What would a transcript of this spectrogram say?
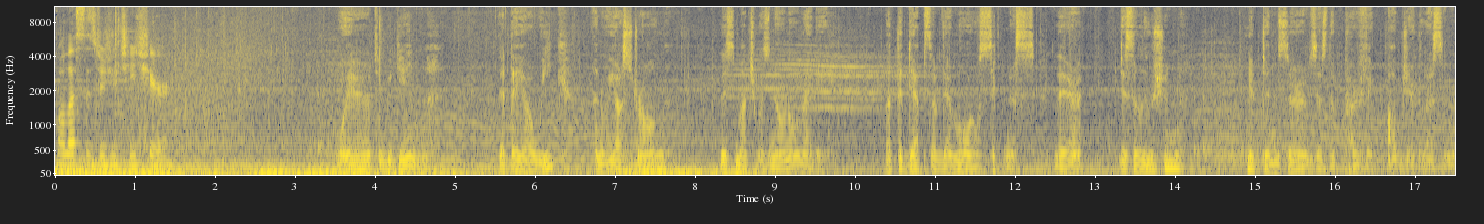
What lessons did you teach here? Where to begin? That they are weak and we are strong? This much was known already. But the depths of their moral sickness, their dissolution, Nipton serves as the perfect object lesson.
